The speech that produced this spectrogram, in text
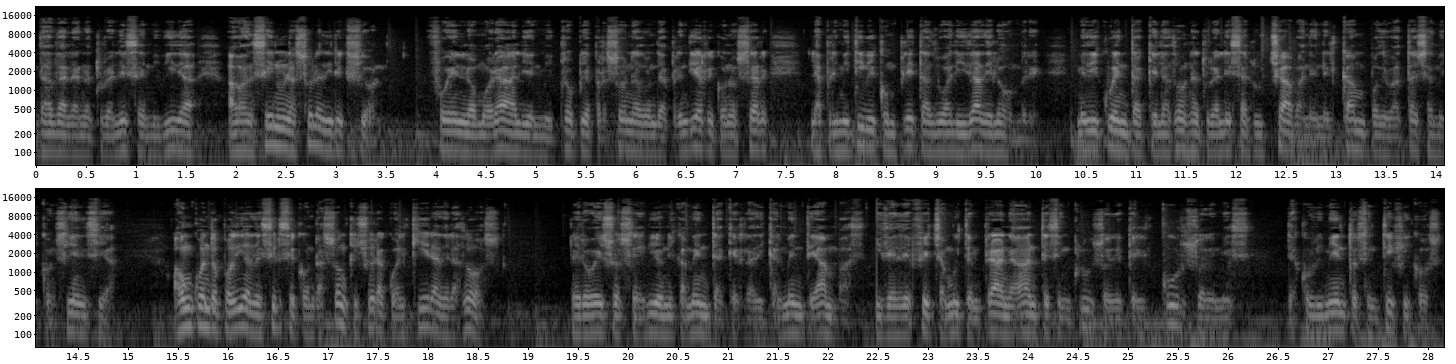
dada la naturaleza de mi vida, avancé en una sola dirección. Fue en lo moral y en mi propia persona donde aprendí a reconocer la primitiva y completa dualidad del hombre. Me di cuenta que las dos naturalezas luchaban en el campo de batalla de mi conciencia aun cuando podía decirse con razón que yo era cualquiera de las dos. Pero ello se debía únicamente a que radicalmente ambas, y desde fecha muy temprana, antes incluso de que el curso de mis descubrimientos científicos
